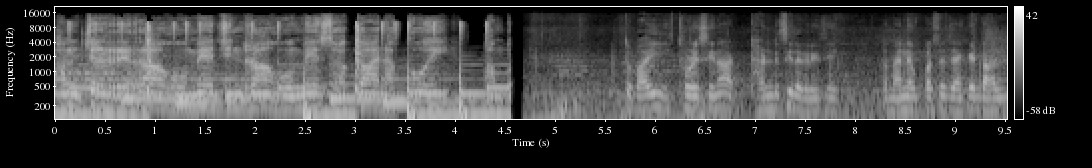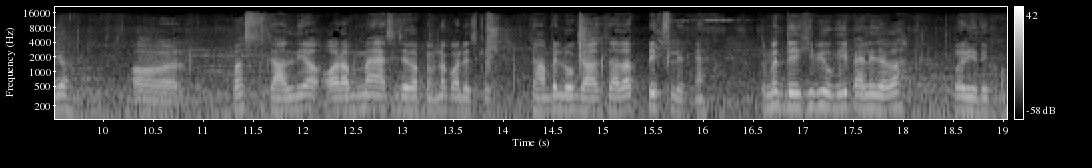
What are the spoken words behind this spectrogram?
हम चल रहे राहों में, जिन राहों में सका ना कोई हम तो भाई थोड़ी सी ना ठंड सी लग रही थी तो मैंने ऊपर से जैकेट डाल दिया और बस डाल दिया। और अब मैं ऐसी जगह पे हूँ ना कॉलेज की, जहाँ पे लोग ज़्यादा से ज़्यादा पिक्स लेते हैं। तो मैं देखी भी होगी पहली जगह, पर ये देखो।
